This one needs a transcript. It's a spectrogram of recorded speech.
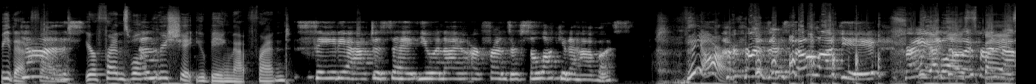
Be that friend. Yes. Your friends will And- appreciate you being that friend. Sadie, I have to say, you and I, our friends are so lucky to have us. They are. Our friends are so lucky, right? We had I a lot of spice.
